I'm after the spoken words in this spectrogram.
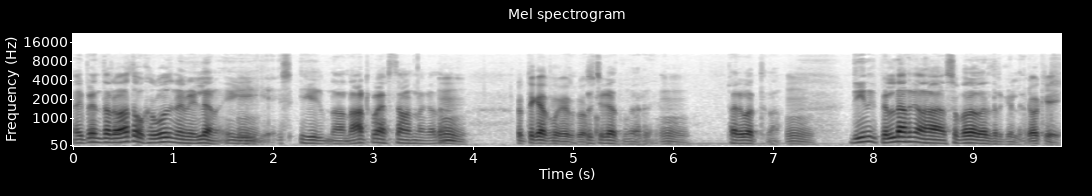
అయిపోయిన తర్వాత ఒక రోజు నేను వెళ్ళాను. ఈ ఈ నా నాటకం వేస్తానన్నాను కదా. ప్రత్యేకాత్మ గారి రుచిగాత్మ గారు. పరివర్తన. దీనికి పిల్లడానికి సుబ్బారావు గారి దగ్గరికి వెళ్ళాను. ఓకే.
